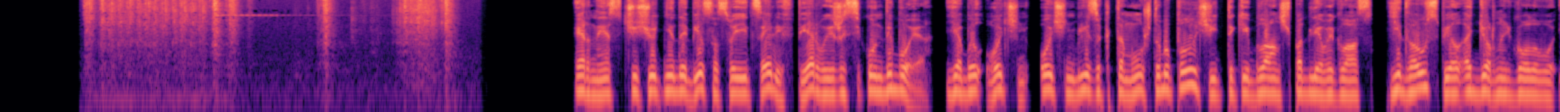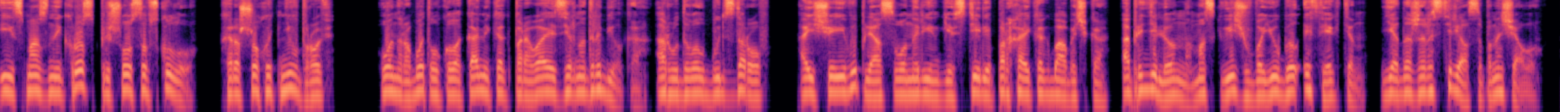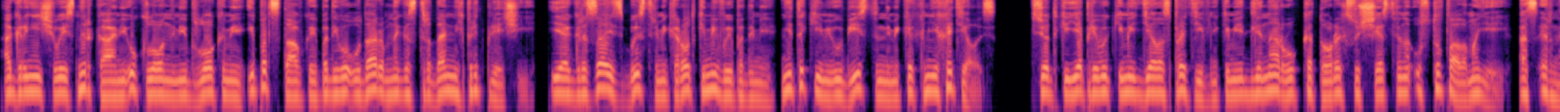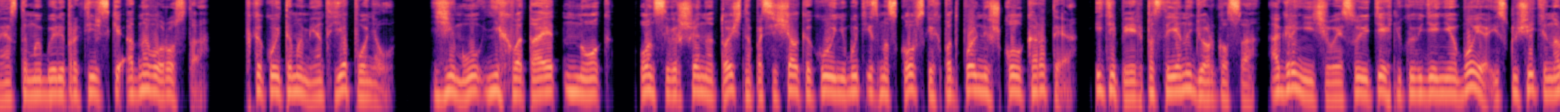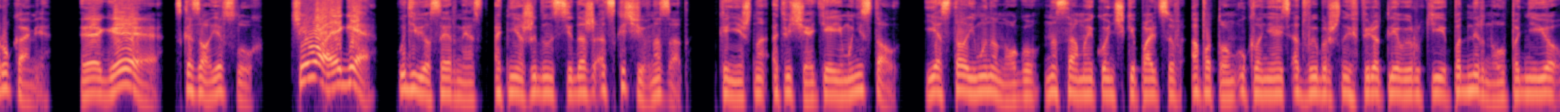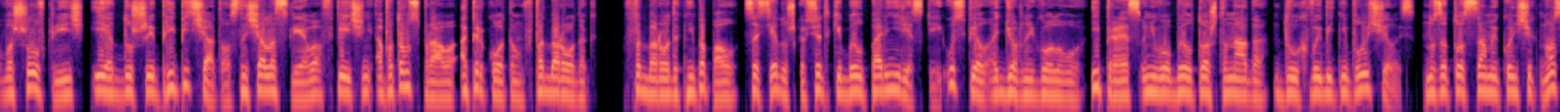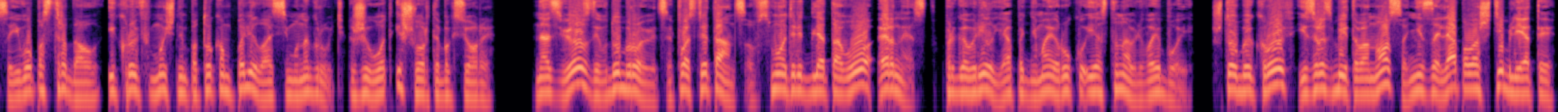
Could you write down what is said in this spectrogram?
Эрнест чуть-чуть не добился своей цели в первые же секунды боя. Я был очень-очень близок к тому, чтобы получить такой бланш под левый глаз. Едва успел отдернуть голову, и смазанный кросс пришелся в скулу. Хорошо хоть не в бровь. Он работал кулаками, как паровая зернодробилка, орудовал «Будь здоров», а еще и выплясывал на ринге в стиле «порхай как бабочка». Определенно, москвич в бою был эффектен. Я даже растерялся поначалу ограничиваясь нырками, уклонами, блоками и подставкой под его удары многострадальных предплечий и огрызаясь быстрыми короткими выпадами, не такими убийственными, как мне хотелось. Все-таки я привык иметь дело с противниками, длина рук которых существенно уступала моей, а с Эрнестом мы были практически одного роста. В какой-то момент я понял, ему не хватает ног. Он совершенно точно посещал какую-нибудь из московских подпольных школ карате и теперь постоянно дергался, ограничивая свою технику ведения боя исключительно руками. «Эге!» — сказал я вслух. «Чего эге?» — удивился Эрнест, от неожиданности даже отскочив назад. Конечно, отвечать я ему не стал. Я стал ему на ногу, на самые кончики пальцев, а потом, уклоняясь от выброшенной вперед левой руки, поднырнул под нее, вошел в клинч и от души припечатал сначала слева, в печень, а потом справа, апперкотом, в подбородок. В подбородок не попал. Соседушка все-таки был парень резкий, успел отдернуть голову. И пресс у него был то, что надо. Дух выбить не получилось. Но зато самый кончик носа его пострадал, и кровь мощным потоком полилась ему на грудь, живот и шорты боксеры. «На звезды в Дубровице после танцев смотрит для того Эрнест», проговорил я, поднимая руку и останавливая бой, «чтобы кровь из разбитого носа не заляпала штиблеты».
